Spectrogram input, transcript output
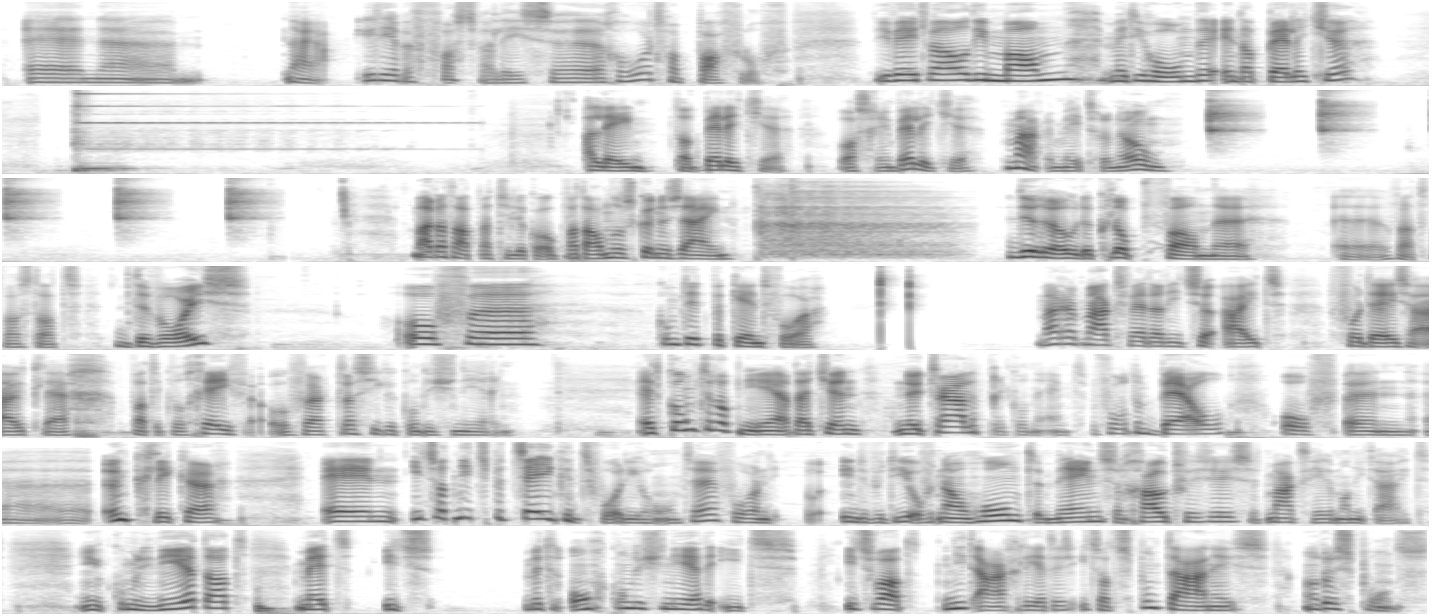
En uh, nou ja, jullie hebben vast wel eens uh, gehoord van Pavlov. Je weet wel, die man met die honden en dat belletje. Alleen dat belletje was geen belletje, maar een metronoom. Maar dat had natuurlijk ook wat anders kunnen zijn. De rode knop van, uh, uh, wat was dat? The Voice? Of uh, komt dit bekend voor? Maar het maakt verder niet zo uit voor deze uitleg wat ik wil geven over klassieke conditionering. Het komt erop neer dat je een neutrale prikkel neemt, bijvoorbeeld een bel of een, uh, een klikker. En iets wat niets betekent voor die hond, hè, voor een individu, of het nou een hond, een mens, een goudvis is, het maakt helemaal niet uit. En je combineert dat met iets, met een ongeconditioneerde iets. Iets wat niet aangeleerd is, iets wat spontaan is, een respons.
